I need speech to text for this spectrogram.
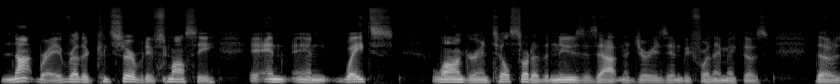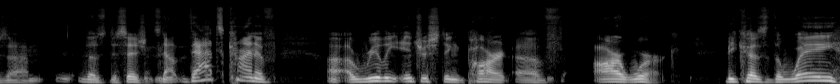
not brave, rather conservative, small c, and and waits longer until sort of the news is out and the jury's in before they make those those um, those decisions. Now that's kind of a, a really interesting part of our work because the way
